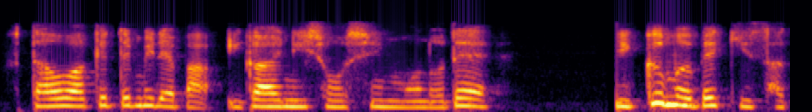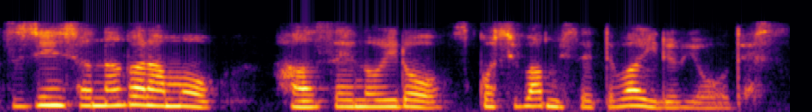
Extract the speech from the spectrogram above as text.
蓋を開けてみれば意外に小心者で、憎むべき殺人者ながらも反省の色を少しは見せてはいるようです。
